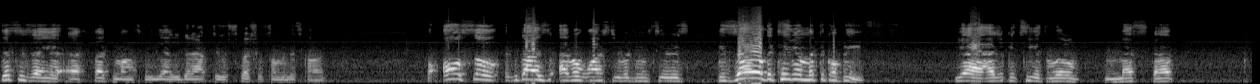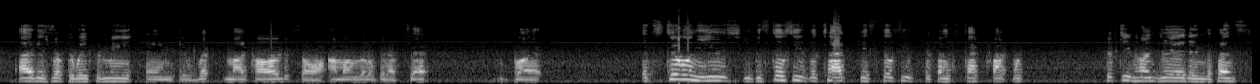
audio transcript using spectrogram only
this is a, a effect monster. Yeah, you're gonna have to special summon this card. But also, if you guys ever watched the original series, Gazelle, the King of Mythical Beasts. Yeah, as you can see, it's a little messed up. I just ripped away from me and it ripped my card, so I'm a little bit upset. But it's still in use. You can still see the attack, you can still see the defense attack 1500 and defense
